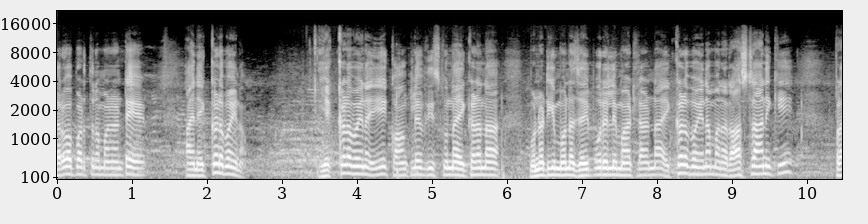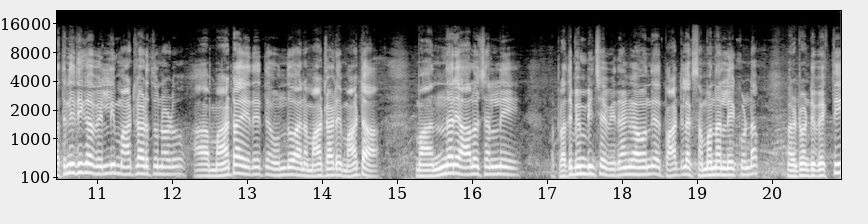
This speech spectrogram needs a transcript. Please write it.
గర్వపడుతున్నామని అంటే ఆయన ఎక్కడ పోయినా ఎక్కడ పోయినా ఏ కాంక్లేవ్ తీసుకున్నా ఎక్కడన్నా మొన్నటికి మొన్న జైపూర్ వెళ్ళి మాట్లాడినా ఎక్కడ పోయినా మన రాష్ట్రానికి ప్రతినిధిగా వెళ్ళి మాట్లాడుతున్నాడు. ఆ మాట ఏదైతే ఉందో ఆయన మాట్లాడే మాట మా అందరి ఆలోచనల్ని ప్రతిబింబించే విధంగా ఉంది. అది పార్టీలకు సంబంధం లేకుండా మనటువంటి వ్యక్తి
